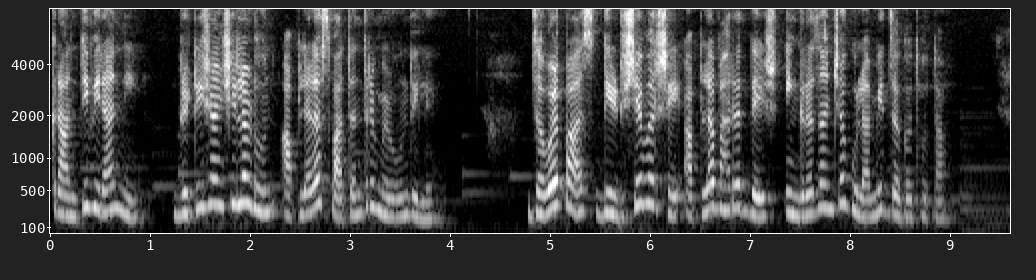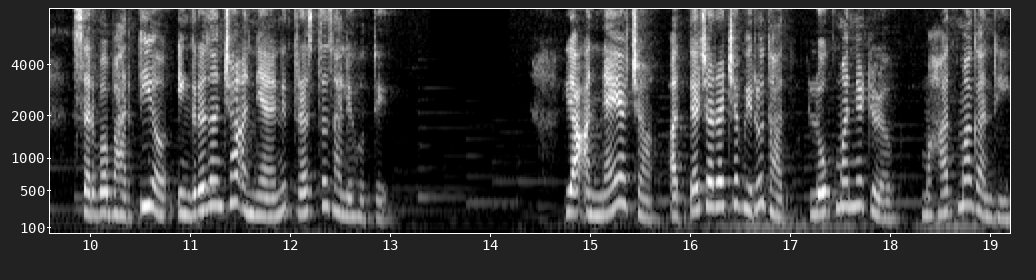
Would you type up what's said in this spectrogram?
क्रांतीवीरांनी ब्रिटिशांशी लढून आपल्याला स्वातंत्र्य मिळवून दिले. जवळपास दीडशे वर्षे आपला भारत देश इंग्रजांच्या गुलामीत जगत होता. सर्व भारतीय इंग्रजांच्या अन्यायाने त्रस्त झाले होते. या अन्यायाच्या अत्याचाराच्या विरोधात लोकमान्य टिळक महात्मा गांधी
